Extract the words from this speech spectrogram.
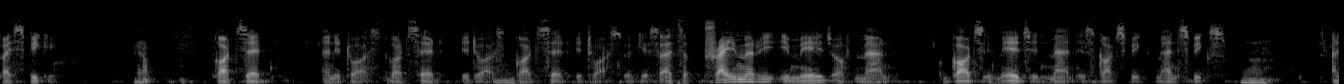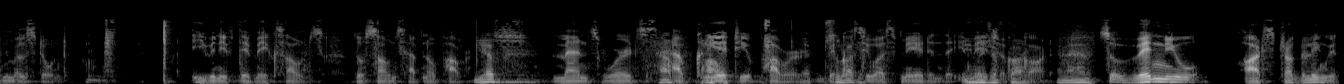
by speaking. Yeah. God said, and it was. God said, it was. Mm-hmm. God said, it was. Okay, so that's a primary image of man. God's image in man is God speak. Man speaks. Hmm. Animals don't. Even if they make sounds, those sounds have no power. Yes. Man's words Have have, creative power Absolutely. because he was made in the image, of, God. Amen. So when you are struggling with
